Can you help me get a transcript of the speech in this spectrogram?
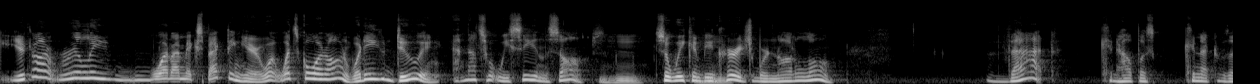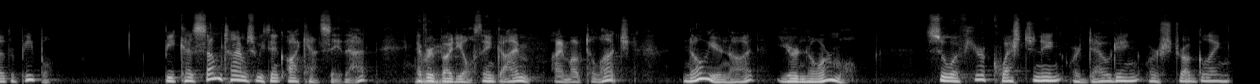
you're not really what I'm expecting here. What, what's going on? What are you doing? And that's what we see in the Psalms. Mm-hmm. So we can be mm-hmm. encouraged. We're not alone. That can help us connect with other people. Because sometimes we think, oh, I can't say that. Everybody will think I'm, I'm out to lunch. No, you're not. You're normal. So if you're questioning or doubting or struggling,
